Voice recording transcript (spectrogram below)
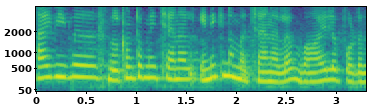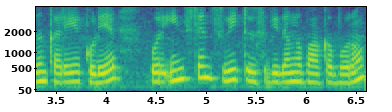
Hi viewers welcome to my channel இன்றைக்கி நம்ம சேனலில் வாயில் போட்டதும் கரையக்கூடிய ஒரு இன்ஸ்டன்ட் ஸ்வீட் ரெசிபி தாங்க பார்க்க போகிறோம்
